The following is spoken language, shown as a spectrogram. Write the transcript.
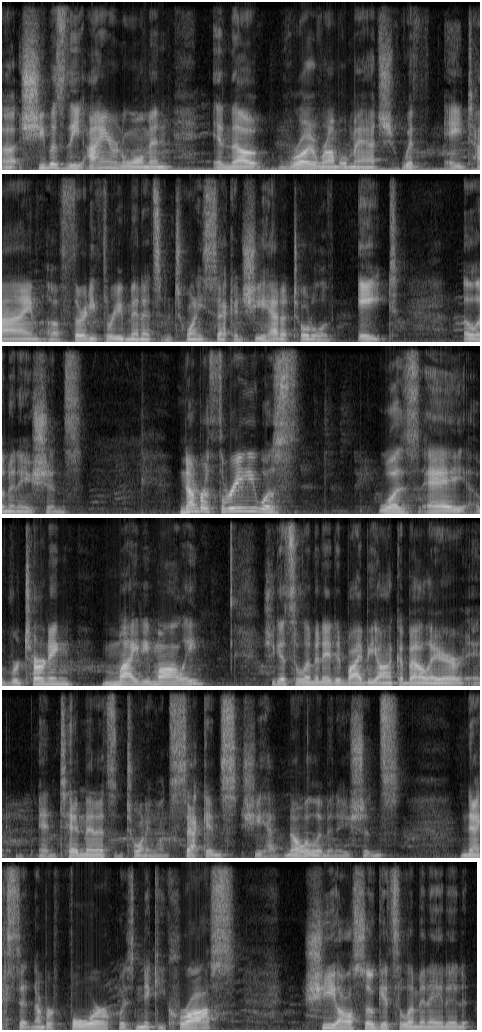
Uh, she was the Iron Woman in the Royal Rumble match with a time of 33 minutes and 20 seconds. She had a total of eight eliminations. Number three was was a returning Mighty Molly. She gets eliminated by Bianca Belair in 10 minutes and 21 seconds. She had no eliminations. Next at number four was Nikki Cross. She also gets eliminated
